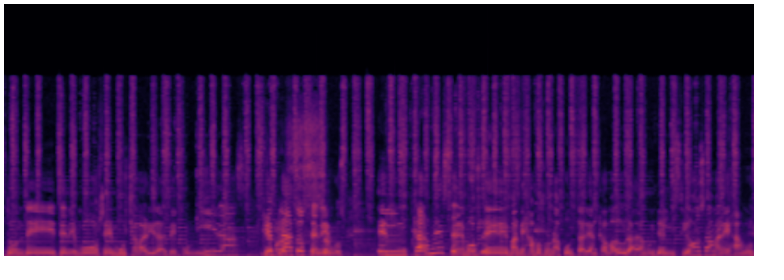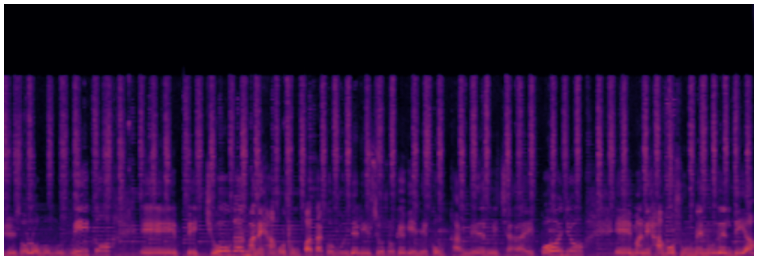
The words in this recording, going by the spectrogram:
donde tenemos eh, mucha variedad de comidas. ¿Qué platos tenemos? En carnes tenemos, eh, manejamos una punta de anca madurada muy deliciosa, manejamos Bien. un solomo muy rico, eh, pechugas, manejamos un patacón muy delicioso que viene con carne desmechada de pollo, eh, manejamos un menú del día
